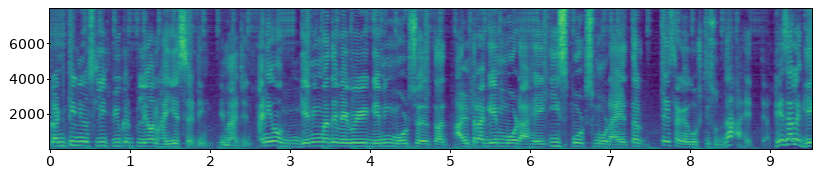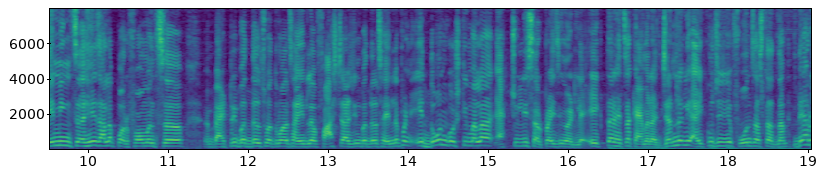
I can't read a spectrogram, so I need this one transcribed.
continuously you can play on highest setting imagine आणि हो गेमिंगमध्ये वेगवेगळे गेमिंग मोड्स येतात. अल्ट्रा गेम मोड आहे ई स्पोर्ट्स मोड आहे, तर ते सगळ्या गोष्टी सुद्धा आहेत त्या हे झालं गेमिंगचं हे झालं परफॉर्मन्सचं बॅटरीबद्दल सुद्धा तुम्हाला सांगितलं फास्ट चार्जिंगबद्दल सांगितलं, पण हे दोन गोष्टी मला ॲक्च्युली सरप्राइझिंग वाटल्या. एक तर ह्याचा कॅमेरा जनरली ऐकूचे जे फोन्स असतात ना they are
